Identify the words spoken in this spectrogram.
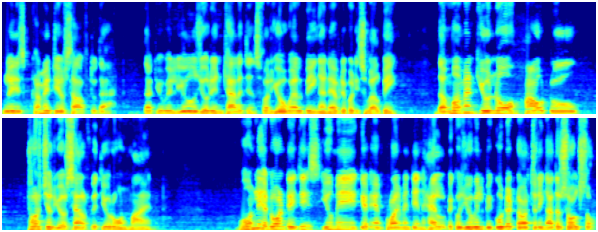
Please commit yourself to that that you will use your intelligence for your well-being and everybody's well-being. The moment you know how to torture yourself with your own mind, only advantage is you may get employment in hell because you will be good at torturing others also.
